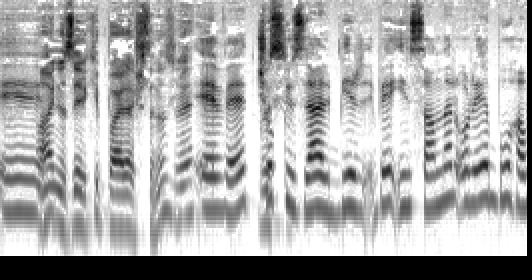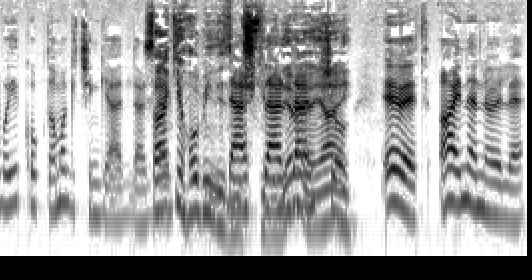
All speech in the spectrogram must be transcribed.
e, aynı zevki paylaştınız ve. Evet çok ve, güzel bir ve insanlar oraya bu havayı koklamak için geldiler. Sanki Ders, hobinizmiş gibi değil mi? Yani... Çok. Evet aynen öyle.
